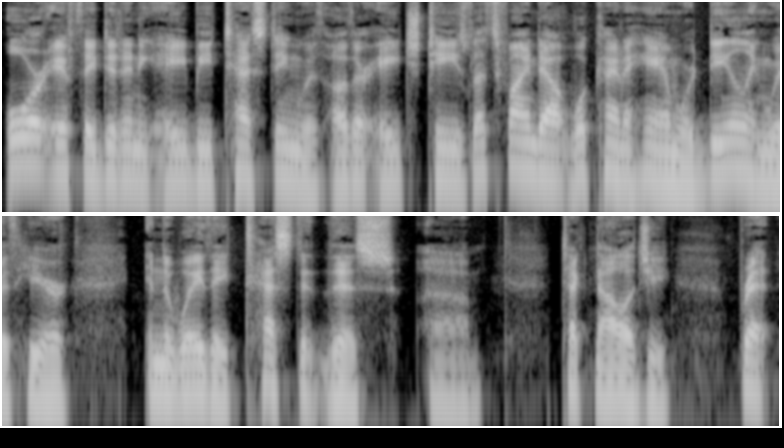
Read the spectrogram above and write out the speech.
or if they did any A B testing with other HTs. Let's find out what kind of ham we're dealing with here in the way they tested this um, technology. Brett,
